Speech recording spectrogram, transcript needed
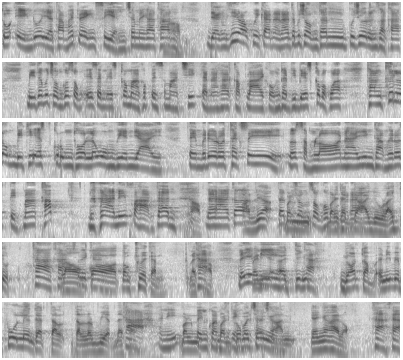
ตัวเองด้วยอย่าทำให้ตัวเองเสี่ยงใช่ไหมคะท่านครับอย่างที่เราคุยกันอะนะท่านผู้ชมท่านผู้ช่วยเรืองศักดิ์คะมีท่านผู้ชมเขาส่ง SMS เข้ามาเขาเป็นสมาชิกกันนะคะกับไลน์ของไทยพีบีก็บอกว่าทางขึ้นลง BTS กรุงทนและวงเวียนใหญ่ เต็มไปด้วยรถแท็กซี่รถสำล้อนะคะยิ่งทำให้รถติดมากครับนะอันนี้ฝากท่านครับนะคะก็อันเนี้ยท่านผู้ชมส่งข้อมูบลรรกมาได้จายอยู่หลายจุดค่ะค่ะเราช่วยกันก็ต้องช่วยกันนะครับค่ะและยังเป็นมีเอ่อจริงค่ะย้อนกลับอันนี้ไปพูดเรื่องการจัดจัดระเบียบนะครับค่ะอันนี้มันเป็นความมันคิดเห็นก็ไม่ใช่ของประชาชนงานง่ายๆหรอก ค่ะค่ะ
